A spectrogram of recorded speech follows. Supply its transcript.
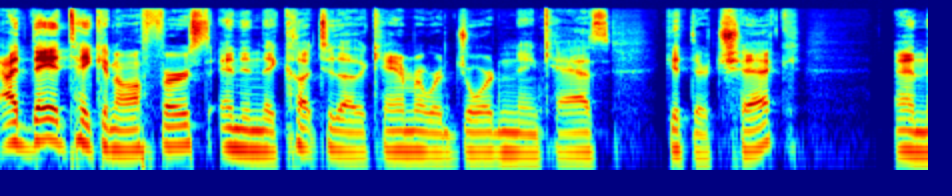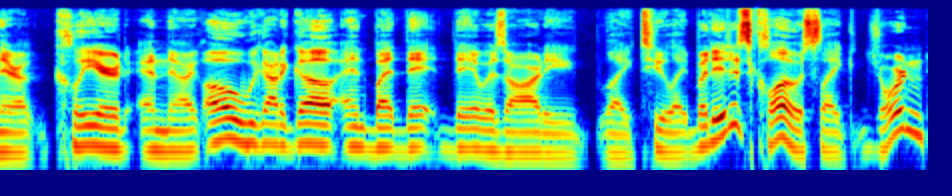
I, they had taken off first, and then they cut to the other camera where Jordan and Kaz get their check, and they're cleared, and they're like, "Oh, we got to go," and but they, they was already like too late. But it is close. Like Jordan,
